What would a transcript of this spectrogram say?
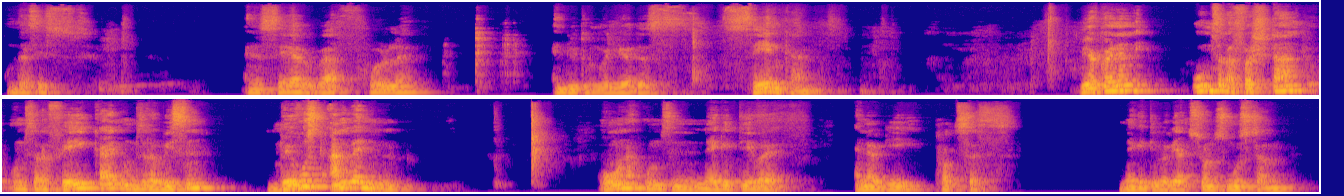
Und das ist eine sehr wertvolle Entwicklung, wenn wir das sehen können. Wir können unseren Verstand, unsere Fähigkeiten, unser Wissen bewusst anwenden, ohne uns in negative Energieprozess, negative Reaktionsmustern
